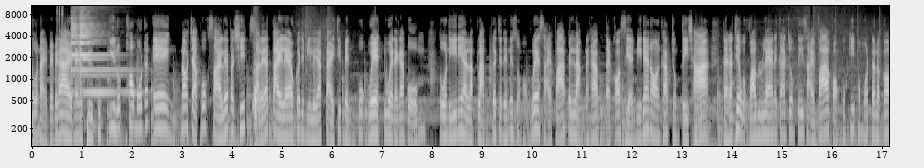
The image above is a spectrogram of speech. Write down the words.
ตัวไหนไปไม่ได้นั่นก็คือคุกกี้รถพ่อมดนั่นเอง นอกจากพวกสายระยะประชิดสายระยะไกลแล้วก็จะมีระยะไกลที่เป็นพวกเวทด้วยนะครับผม ตัวนี้เนี่ยหลักๆ ก็จะเน้นในส่วนของเวทสายฟ้าเป็นหลักนะครับ แต่ข้อเสียมีแน่นอนครับโจมตีช้า แต่ถ้าเทียบกับความรุนแรงในการโจมตีสายฟ้าของคุกกี้พ่อมดแล้วก็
